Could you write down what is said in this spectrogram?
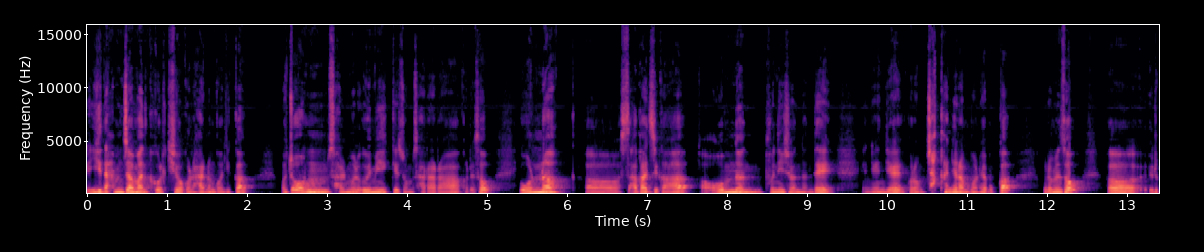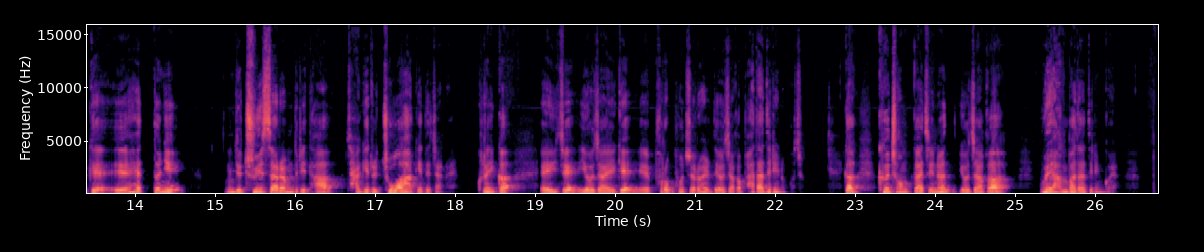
이 남자만 그걸 기억을 하는 거니까 좀 삶을 의미 있게 좀 살아라. 그래서 워낙 어, 싸가지가 없는 분이셨는데 이제 이제 그럼 착한 일 한번 해볼까? 그러면서 어, 이렇게 했더니 이제 주위 사람들이 다 자기를 좋아하게 되잖아요. 그러니까 이제 여자에게 프로포즈를 할 때 여자가 받아들이는 거죠. 그러니까 그 전까지는 여자가 왜 안 받아들인 거야?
